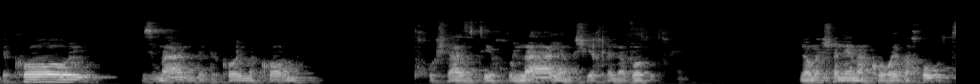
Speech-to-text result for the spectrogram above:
בכל זמן ובכל מקום. התחושה הזאת יכולה להמשיך ללוות אתכם. לא משנה מה קורה בחוץ,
